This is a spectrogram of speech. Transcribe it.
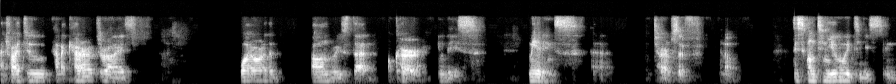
I try to kind of characterize what are the boundaries that occur in these meetings uh, in terms of, discontinuities in, in,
